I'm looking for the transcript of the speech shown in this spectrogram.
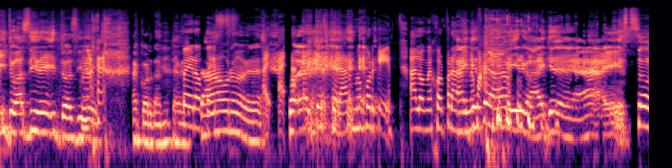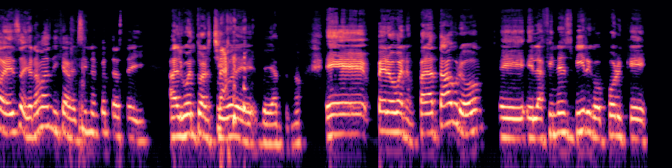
Y tú así de, y tú así de. acordándote a Pero pues, hay, que esperar, ¿no? Porque a lo mejor para mí hay Que esperar, Virgo, hay que ah, eso, eso. Yo nada más dije a ver si no encontraste ahí algo en tu archivo de, antes, ¿no? Eh, pero bueno, para Tauro, eh, el afín es Virgo porque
